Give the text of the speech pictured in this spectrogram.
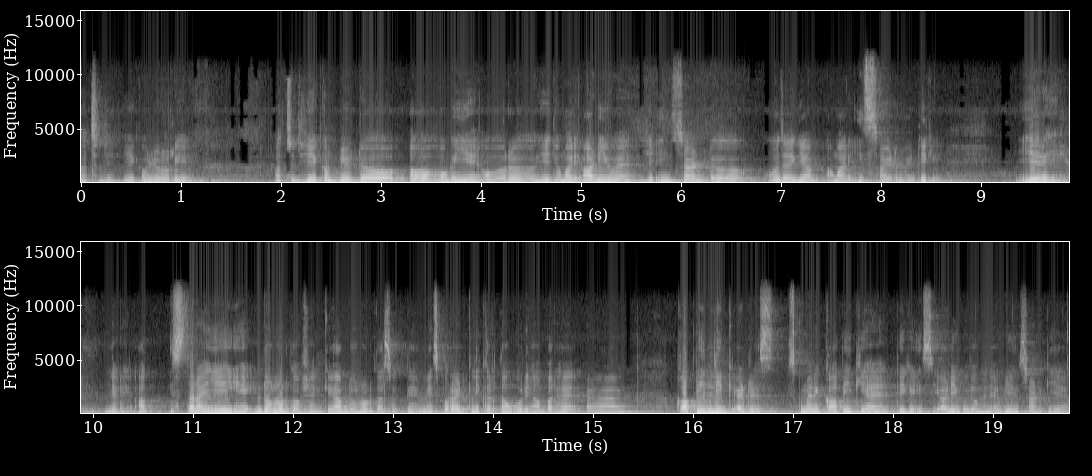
अच्छा जी, ये कंप्लीट हो रही है अच्छा जी, ये कंप्लीट हो गई है और ये जो हमारी ऑडियो है, ये इंसर्ट हो जाएगी अब हमारी इस साइट में, ठीक है? ये रही ये रही। अब इस तरह यही है डाउनलोड का ऑप्शन कि आप डाउनलोड कर सकते हैं। मैं इस पर राइट क्लिक करता हूँ और यहाँ पर है कापी लिंक एड्रेस इसको मैंने कापी किया है, ठीक है? इसी ऑडियो को जो मैंने अभी इंस्टार्ट किया है।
